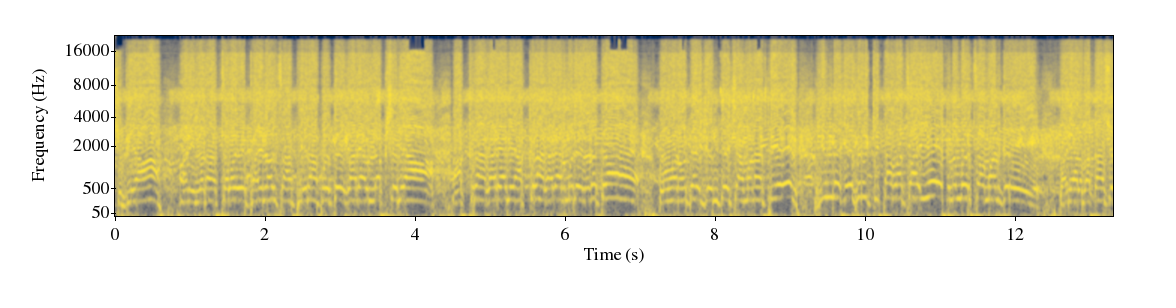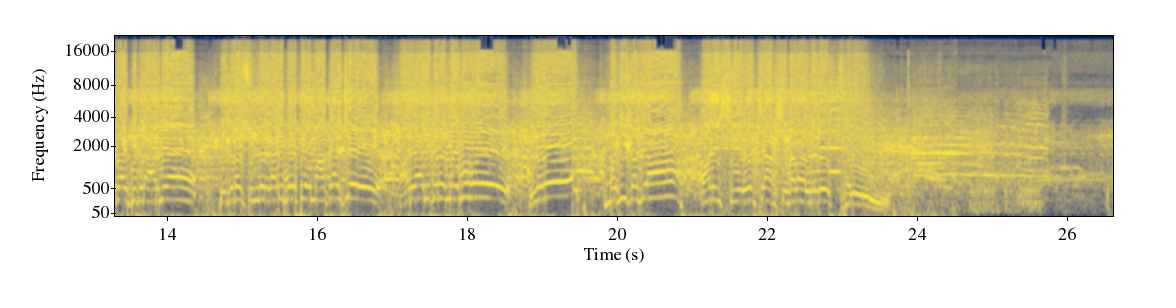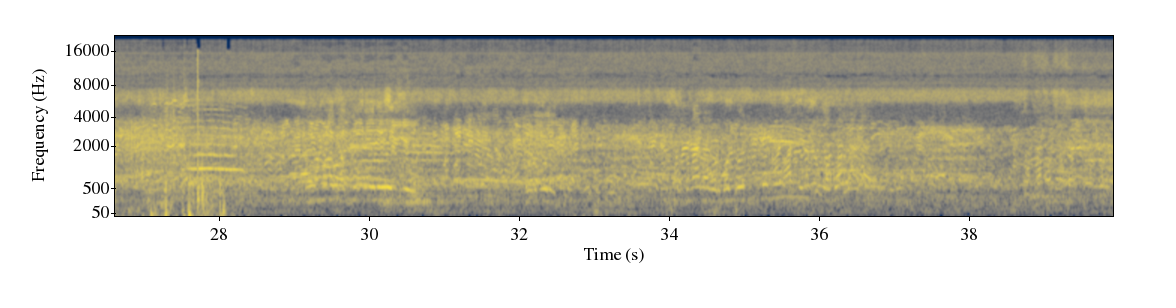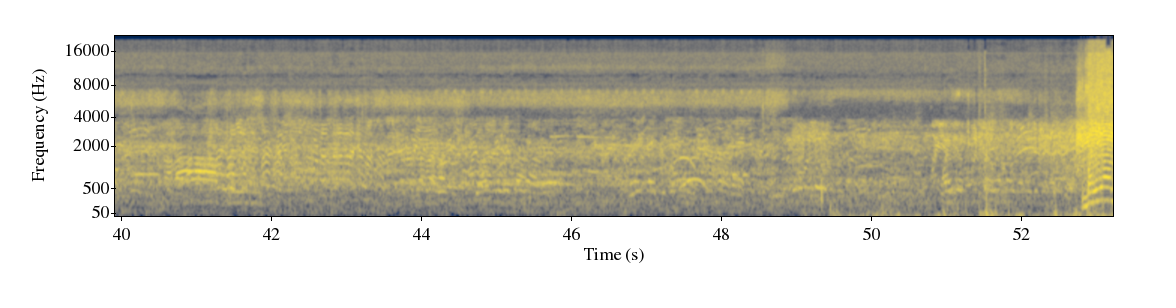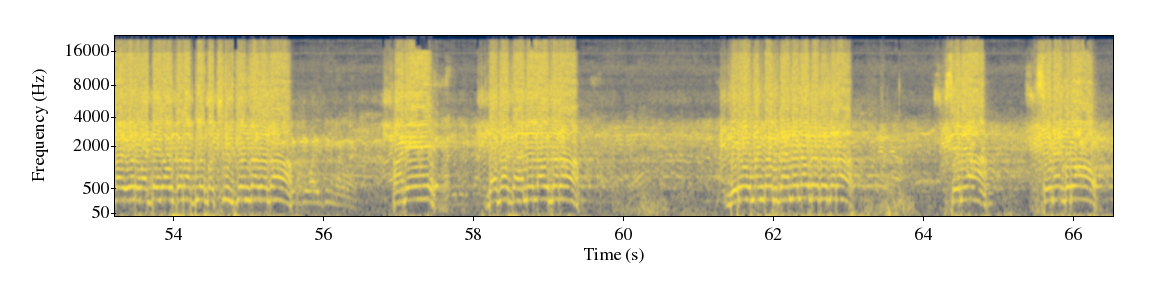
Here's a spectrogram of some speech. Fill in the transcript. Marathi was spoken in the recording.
सुटल्या. आणि लढा चला फायनलचा फेरा पडतोय. गाड्या लक्ष द्या. अकरा गाड्याने अकरा गाड्यांमध्ये लढत आहे. कोण होत आहे जनतेच्या मनातील हिंद केसरी किताबाचा एक नंबरचा मानकरी. पड्याल बकासूर आहे तिकडे हरणे आहे. तिकडे सुंदर गाडी बोलते महाकालचे. अरे अलीकडे महबूब आहे. लढत. मधी गजा. आणि शेवटच्या क्षणाला लढत चालू भैया ड्रायव्हर वाटेगावकर आपलं बक्षीस घेऊन जा दादा. आणि दादा गाणं लाव जरा. गुरव मंडप गाणं लाव दादा जरा. सोन्या सोन्या गुरु.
